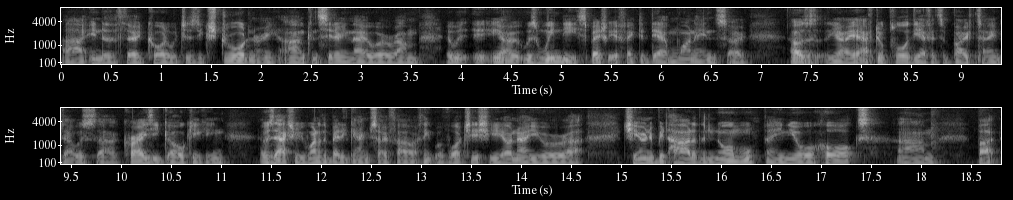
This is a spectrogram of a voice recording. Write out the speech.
Uh, into the third quarter, which is extraordinary, um, considering they were, um, it was, you know, it was windy, especially affected down one end. So, that was, you know, you have to applaud the efforts of both teams. That was uh, crazy goal kicking. It was actually one of the better games so far. I think we've watched this year. I know you were uh, cheering a bit harder than normal, being your Hawks. Um, but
